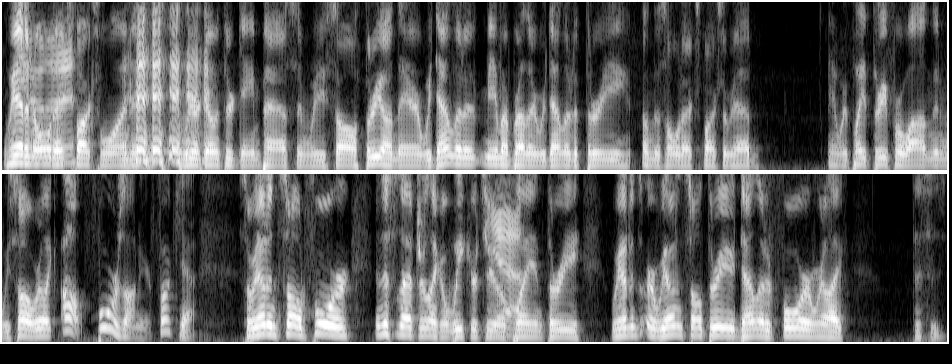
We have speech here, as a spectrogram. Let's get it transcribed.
We had You an old I mean? Xbox One, and we were going through Game Pass, and we saw three on there. We downloaded me and my brother. We downloaded three on this old Xbox that we had, and we played three for a while. And then we saw we're like, oh, four's on here. Fuck yeah! So we uninstalled four, and this is after like a week or two Yeah. of playing three. We had or we uninstalled three, we downloaded four, and we're like, this is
